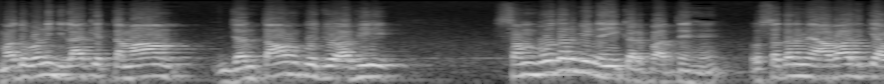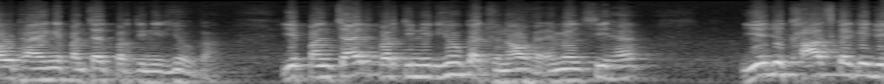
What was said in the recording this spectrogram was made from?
मधुबनी जिला के तमाम जनताओं को जो अभी संबोधन भी नहीं कर पाते हैं वो सदन में आवाज़ क्या उठाएँगे पंचायत प्रतिनिधियों का? ये पंचायत प्रतिनिधियों का चुनाव है एमएलसी है। ये जो खास करके जो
